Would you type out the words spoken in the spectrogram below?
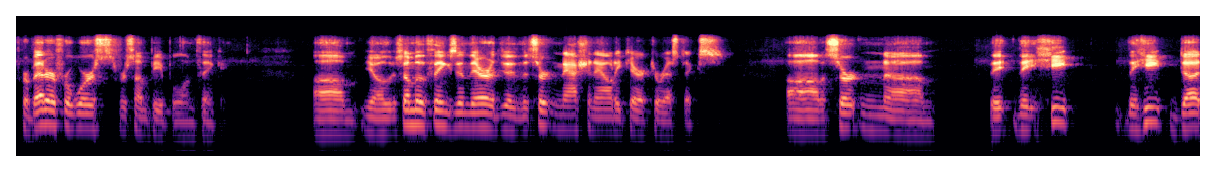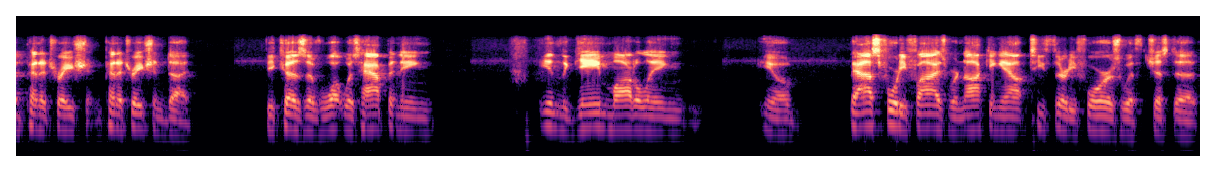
For better or for worse, for some people, I'm thinking. Um, you know, some of the things in there, the, the certain nationality characteristics, uh, certain um, the the heat the heat dud penetration penetration dud because of what was happening in the game modeling. You know, BAZ 45s were knocking out T34s with just a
